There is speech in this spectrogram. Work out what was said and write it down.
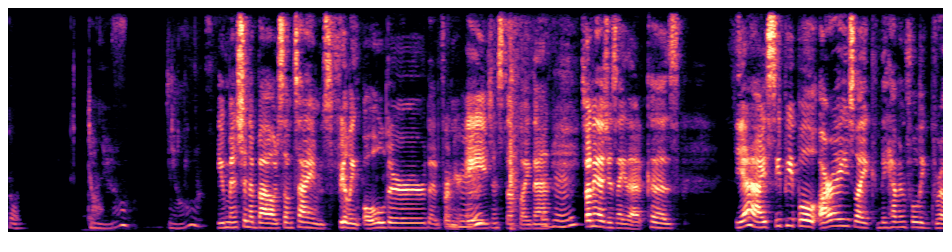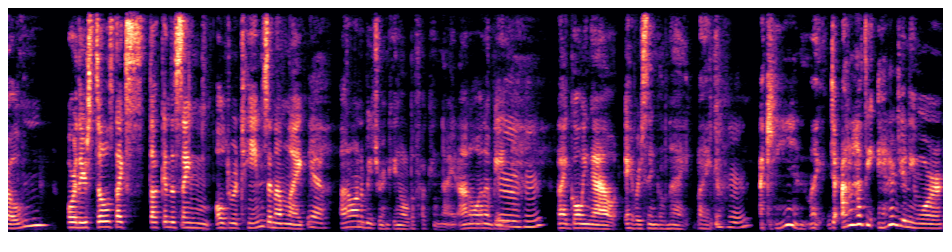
So, yes. Yeah. Yeah. You mentioned about sometimes feeling older than from your Mm-hmm. age and stuff like that. Mm-hmm. It's funny that you say that because, yeah, I see people our age, like they haven't fully grown or they're still like stuck in the same old routines and i'm like Yeah. i don't want to be drinking all the fucking night i don't want to be Mm-hmm. Like going out every single night like Mm-hmm. i can't like I don't have the energy anymore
